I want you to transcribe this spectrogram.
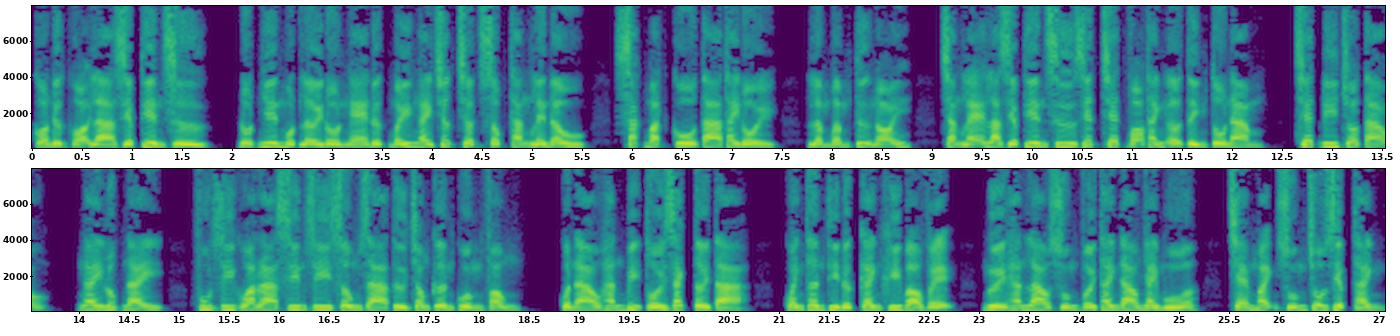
còn được gọi là Diệp Tiên Sư, đột nhiên một lời đồn nghe được mấy ngày trước chợt sộc thẳng lên đầu, sắc mặt cô ta thay đổi, lẩm bẩm tự nói, chẳng lẽ là Diệp Tiên Sư giết chết võ thánh ở tỉnh Tô Nam, chết đi cho tao, ngay lúc này, Fujiwara Shinji xông ra từ trong cơn cuồng phong, quần áo hắn bị thổi rách tơi tả, quanh thân thì được canh khí bảo vệ, người hắn lao xuống với thanh đao nhảy múa, chém mạnh xuống chỗ Diệp Thành,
